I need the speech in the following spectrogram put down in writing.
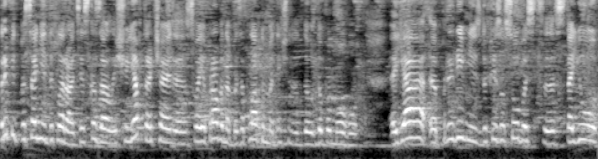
при підписанні декларації сказали, що я втрачаю своє право на безоплатну медичну допомогу, я е, прирівнююсь до фізособи, стаю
